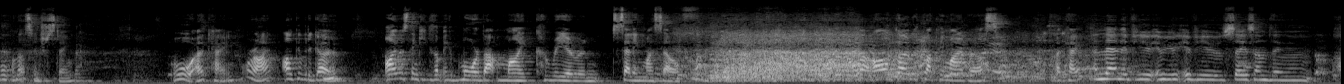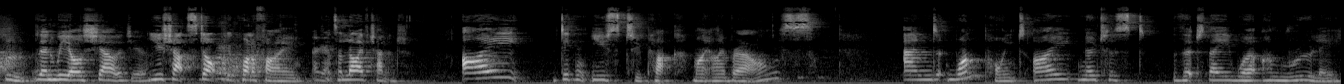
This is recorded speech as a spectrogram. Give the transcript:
Well, that's interesting. Oh, okay. All right. I'll give it a go. I was thinking something more about my career and selling myself. but I'll go with plucking my eyebrows. Okay. And then if you if you if you say something, hmm. then we all shout at you. You shout stop, you're qualifying. Okay. It's a live challenge. I didn't used to pluck my eyebrows, and at one point I noticed that they were unruly.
